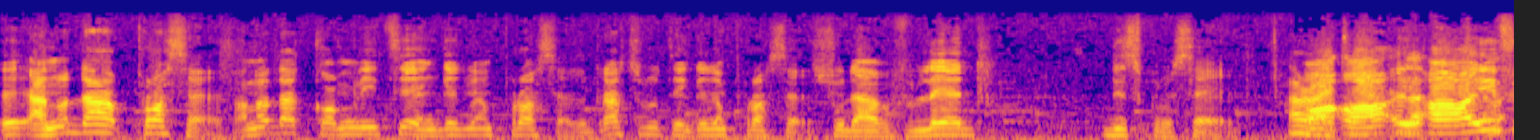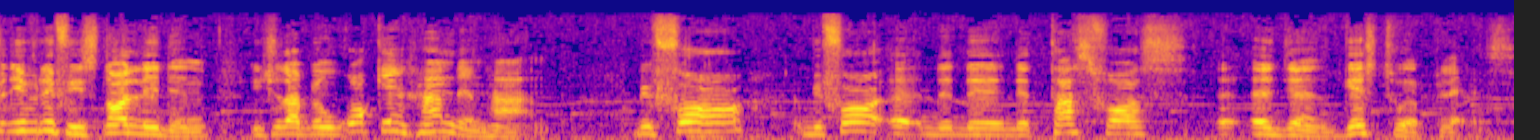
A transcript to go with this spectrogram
another process, another community engagement process, grassroots engagement process should have led this crusade. All right. Or, or, or if, even if he's not leading, he should have been working hand in hand before before uh, the, the, the, task force uh, agent gets to a place.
